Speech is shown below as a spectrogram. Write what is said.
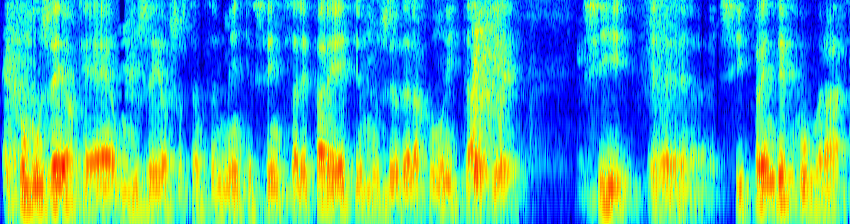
ecomuseo che è un museo sostanzialmente senza le pareti, un museo della comunità che si, eh, si prende cura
